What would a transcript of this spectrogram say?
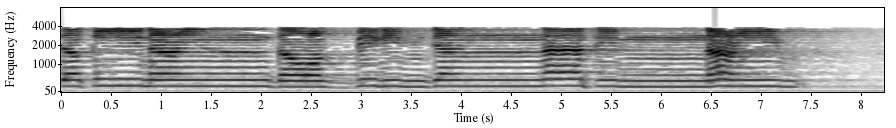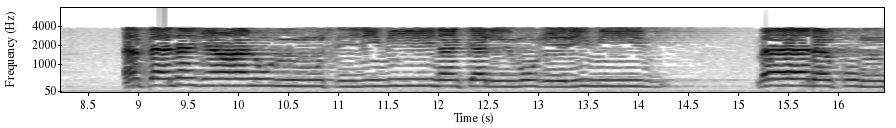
للمتقين عند ربهم جنات النعيم أفنجعل المسلمين كالمجرمين ما لكم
